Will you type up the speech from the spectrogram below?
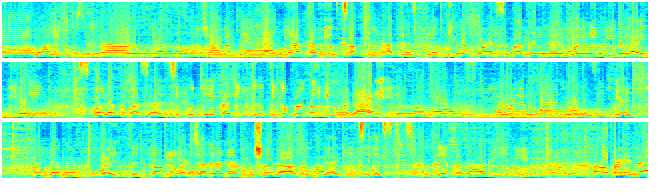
Assalamualaikum. Waalaikumsalam. Syahabat dan tanya kami ucapkan atas pelantikan puan sebagai naib YDP PIBG Sekolah Kebahasaan Siputih kali ke-33 pada hari ini. Boleh puan kongsikan pandangan puan tentang perjalanan mesyuarat agung PIBG SK Siputih pada hari ini? Uh, baiklah,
